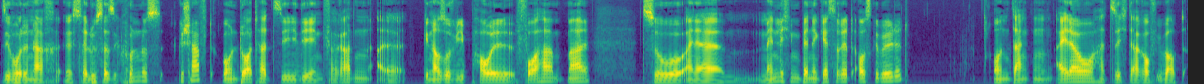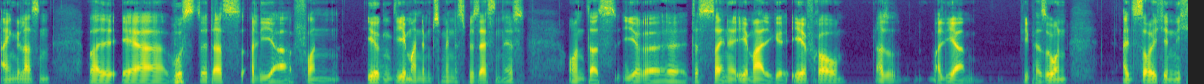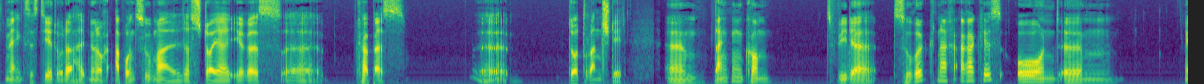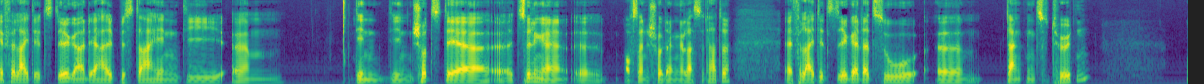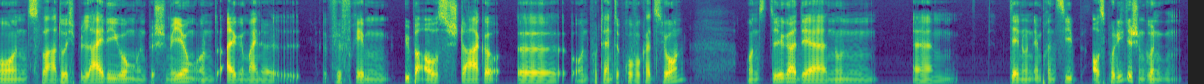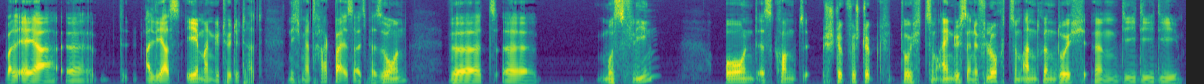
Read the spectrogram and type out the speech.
Sie wurde nach äh, Salusa Secundus geschafft und dort hat sie den Verraten, äh, genauso wie Paul vorher mal, zu einer männlichen Bene Gesserit ausgebildet. Und Duncan Idaho hat sich darauf überhaupt eingelassen, weil er wusste, dass Alia von irgendjemandem zumindest besessen ist und dass ihre, äh, dass seine ehemalige Ehefrau, also Alia, die Person, als solche nicht mehr existiert oder halt nur noch ab und zu mal das Steuer ihres äh, Körpers äh, dort dran steht. Ähm, Duncan kommt wieder zurück nach Arrakis und ähm, er verleitet Stilgar, der halt bis dahin die ähm, den den Schutz der äh, Zwillinge äh, auf seine Schultern gelastet hatte. Er verleitet Stilgar dazu, ähm, Duncan zu töten. Und zwar durch Beleidigung und Beschmähung und allgemeine äh, für Fremen überaus starke äh, und potente Provokation. Und Stilgar, der nun ähm, der nun im Prinzip aus politischen Gründen, weil er ja äh, alias Ehemann getötet hat, nicht mehr tragbar ist als Person, wird äh, muss fliehen und es kommt Stück für Stück durch zum einen durch seine Flucht, zum anderen durch ähm, die die die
